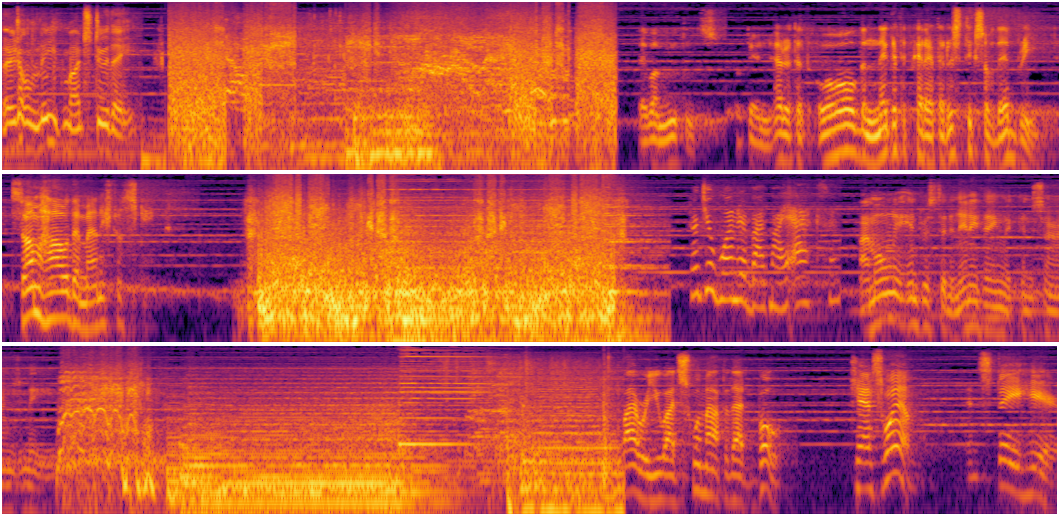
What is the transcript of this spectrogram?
They don't leave much, do they? They were mutants, but they inherited all the negative characteristics of their breed. Somehow they managed to escape. Don't you wonder about my accent? I'm only interested in anything that concerns me. If I were you, I'd swim out to that boat. Can't swim. And stay here.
